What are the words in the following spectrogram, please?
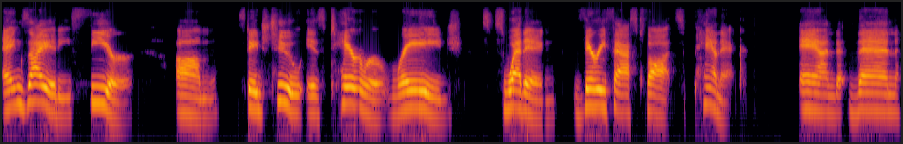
anxiety, fear. Um, stage two is terror, rage, sweating, very fast thoughts, panic. And then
